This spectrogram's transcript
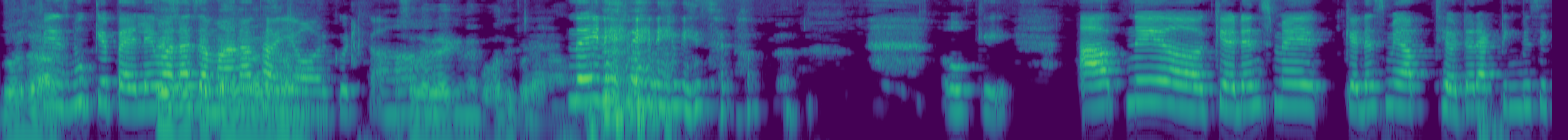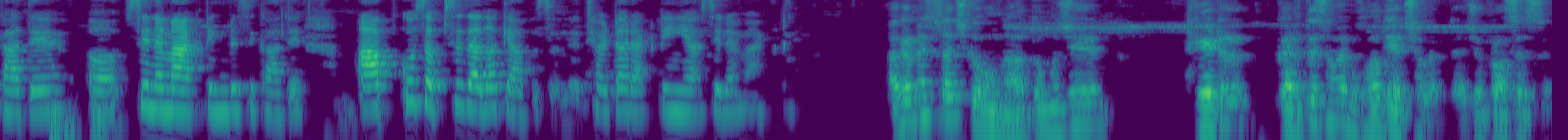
2008 फेसबुक के पहले Facebook वाला जमाना था ये। और कुछ का ऐसा हाँ। लग रहा है कि मैं बहुत ही पुराना हूँ। नहीं नहीं नहीं नहीं नहीं सुना। ओके आपने कैडेंस में कैडेंस में आप थिएटर एक्टिंग भी सिखाते हैं सिनेमा एक्टिंग भी सिखाते हैं। आपको सबसे ज़्यादा क्या पसंद है थिएटर एक्टिंग या सिनेमा एक्टिंग अगर मैं सच कहूँ ना तो मुझे थिएटर करते समय बहुत ही अच्छा लगता है जो प्रोसेस है।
